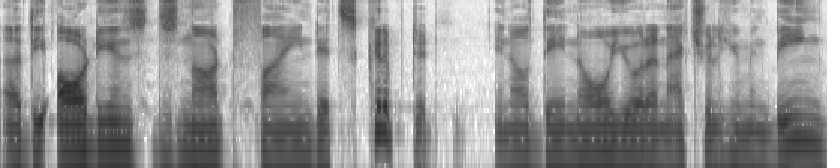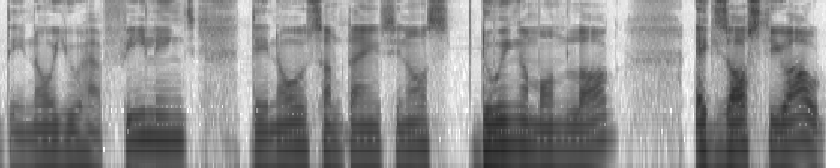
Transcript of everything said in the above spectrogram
uh, the audience does not find it scripted. You know, they know you're an actual human being, they know you have feelings, they know sometimes, you know, doing a monologue exhaust you out.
